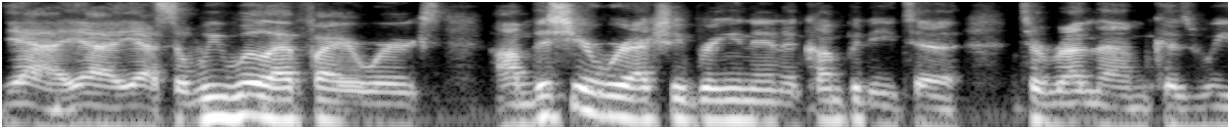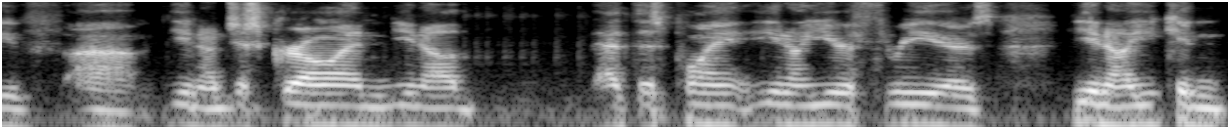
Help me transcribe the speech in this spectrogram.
yeah, yeah, yeah. So we will have fireworks. Um, this year we're actually bringing in a company to to run them because we've um, you know just growing. You know, at this point, you know, year three, there's you know you can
